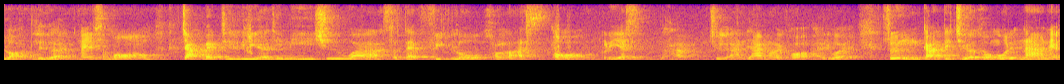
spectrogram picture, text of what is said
หลอดเลือดในสมอง จากแบคทีเรียที่มีชื่อว่า Staphylococcus aureus นะครับชื่ออ่านยากหน่อยขออภัยด้วย ซึ่งการติดเชื้อของโอเลนาเนี่ย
